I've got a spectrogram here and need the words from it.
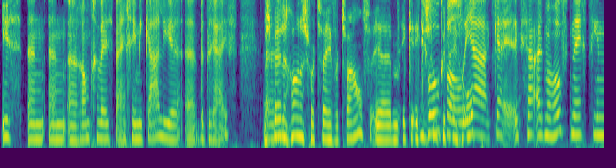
is een, een, een ramp geweest bij een chemicaliënbedrijf. We spelen gewoon een soort 2 voor 12. Ehm, ik ik zoek het even op. Ja, kijk, ik sta uit mijn hoofd 19, eh,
